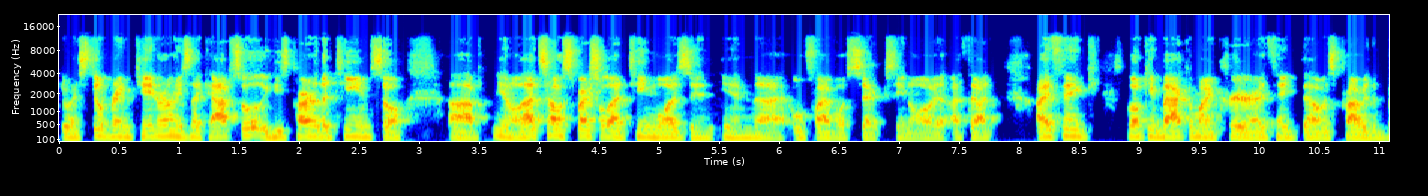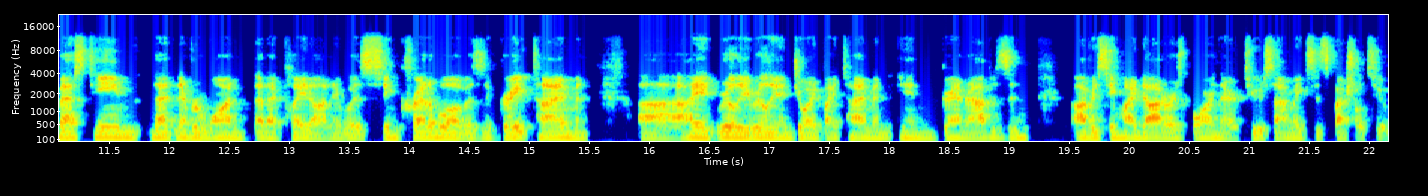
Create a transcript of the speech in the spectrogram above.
do I still bring Cade around? He's like, absolutely, he's part of the team. So, uh, you know, that's how special that team was in in uh, 0506. You know, I, I thought, I think looking back at my career, I think that was probably the best team that never won that I played on. It was incredible. It was a great time, and uh, I really, really enjoyed my time in in Grand Rapids, and obviously my daughter was born there too, so that makes it special too.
